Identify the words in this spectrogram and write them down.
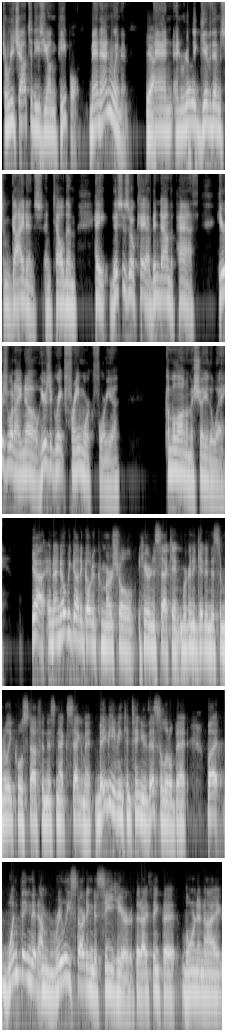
to reach out to these young people, men and women. Yeah. And and really give them some guidance and tell them, hey, this is okay. I've been down the path. Here's what I know. Here's a great framework for you. Come along, I'm gonna show you the way. Yeah, and I know we got to go to commercial here in a second. We're going to get into some really cool stuff in this next segment, maybe even continue this a little bit. But one thing that I'm really starting to see here that I think that Loren and I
